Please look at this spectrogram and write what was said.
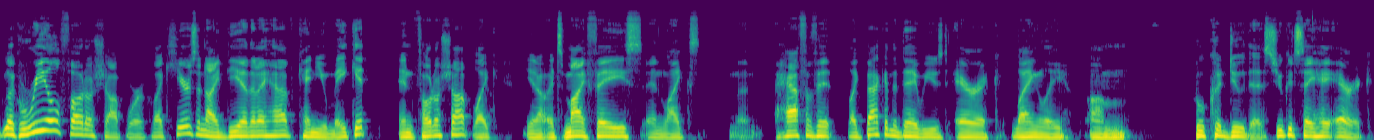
like real photoshop work. Like here's an idea that i have. Can you make it in photoshop? Like you know it's my face and like half of it, like back in the day, we used Eric Langley, um, who could do this. You could say, "Hey, Eric,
